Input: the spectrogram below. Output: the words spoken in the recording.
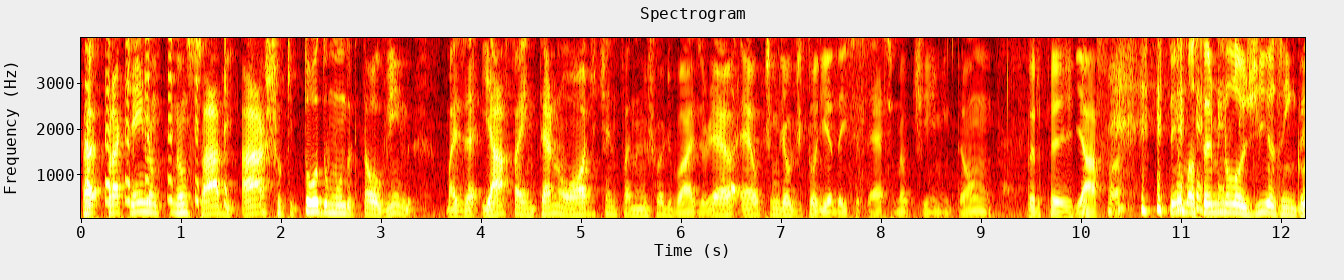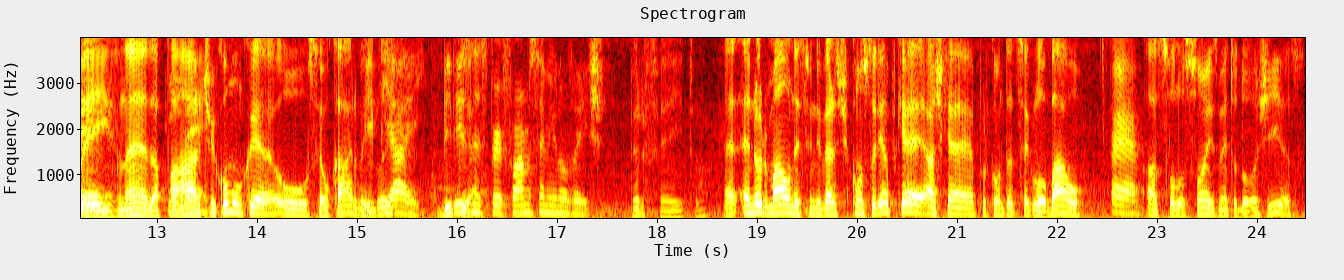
É. Para quem não, não sabe, acho que todo mundo que está ouvindo, mas é IAFA é Internal Audit and Financial Advisor. É, é o time de auditoria da ICTS, meu time. Então, Perfeito. IAFA. Tem umas terminologias em inglês, Tem. né, da parte. Tem. Como que é o seu cargo em inglês? BPI, BPI. Business Performance and Innovation. Perfeito. É, é, normal nesse universo de consultoria, porque é, acho que é por conta de ser global é. as soluções, metodologias.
